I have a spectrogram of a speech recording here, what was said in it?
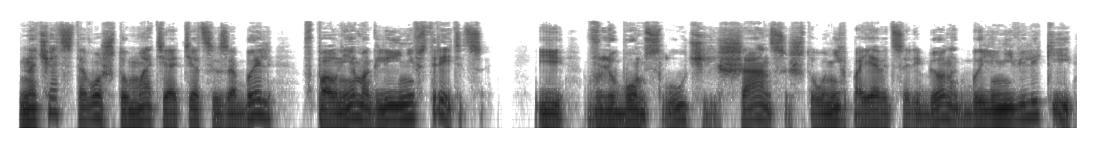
Начать с того, что мать и отец Изабель вполне могли и не встретиться. И в любом случае шансы, что у них появится ребенок, были невелики,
